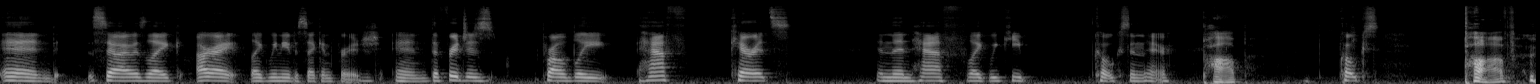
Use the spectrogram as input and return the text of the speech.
And so I was like, all right, like we need a second fridge. And the fridge is probably half carrots and then half like we keep cokes in there. Pop, Cokes. pop.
